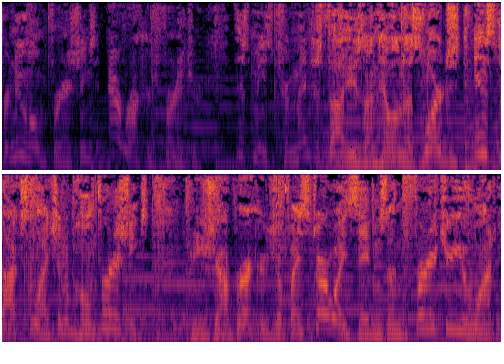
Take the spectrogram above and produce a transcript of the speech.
For new home furnishings at Ruckers Furniture. This means tremendous values on Helena's largest in-stock selection of home furnishings. When you shop Ruckers, you'll find store-wide savings on the furniture you want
